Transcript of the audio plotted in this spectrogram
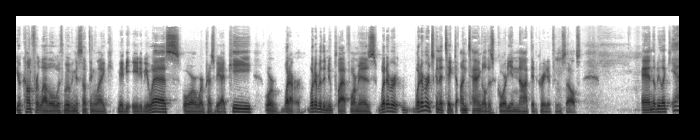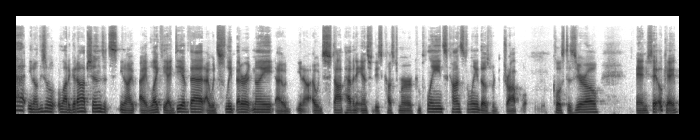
your comfort level with moving to something like maybe AWS or WordPress VIP or whatever, whatever the new platform is, whatever whatever it's going to take to untangle this Gordian knot they've created for themselves. And they'll be like, yeah, you know, these are a lot of good options. It's, you know, I, I like the idea of that. I would sleep better at night. I would, you know, I would stop having to answer these customer complaints constantly. Those would drop close to zero. And you say, okay,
